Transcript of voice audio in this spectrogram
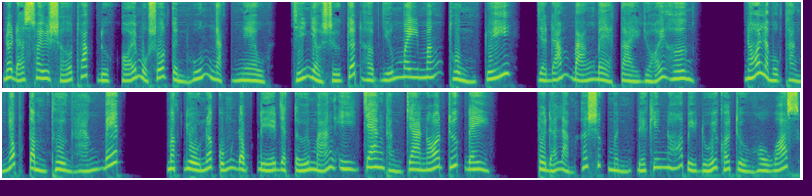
Nó đã xoay sở thoát được khỏi một số tình huống ngặt nghèo chỉ nhờ sự kết hợp giữa may mắn, thuần túy và đám bạn bè tài giỏi hơn. Nó là một thằng nhóc tầm thường hạng bét Mặc dù nó cũng độc địa và tự mãn y chang thằng cha nó trước đây. Tôi đã làm hết sức mình để khiến nó bị đuổi khỏi trường Hogwarts.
